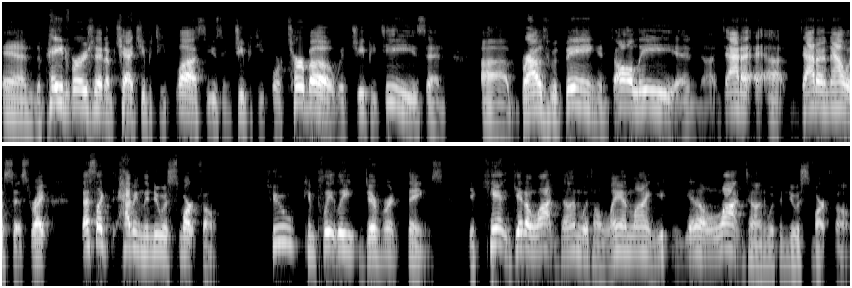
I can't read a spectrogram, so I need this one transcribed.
and the paid version of ChatGPT Plus using GPT-4 Turbo with GPTs and uh, browse with Bing and DALL-E and uh, data uh, data analysis. Right? That's like having the newest smartphone. Two completely different things. You can't get a lot done with a landline. You can get a lot done with the newest smartphone.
